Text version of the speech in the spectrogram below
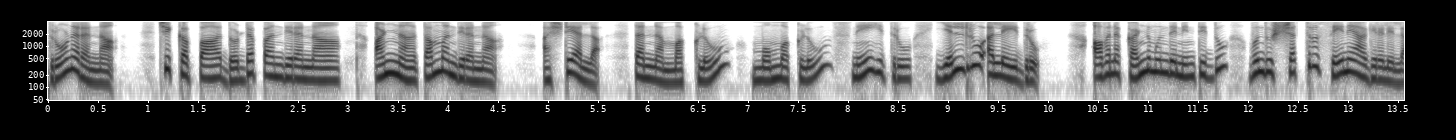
ದ್ರೋಣರನ್ನ, ಚಿಕ್ಕಪ್ಪ ದೊಡ್ಡಪ್ಪಂದಿರನ್ನ, ಅಣ್ಣ ತಮ್ಮಂದಿರನ್ನ, ಅಷ್ಟೇ ಅಲ್ಲ, ತನ್ನ ಮಕ್ಕಳು, ಮೊಮ್ಮಕ್ಕಳು, ಸ್ನೇಹಿತರು ಎಲ್ರೂ ಅಲ್ಲೇ ಇದ್ರು. ಅವನ ಕಣ್ಣು ಮುಂದೆ ನಿಂತಿದ್ದು ಒಂದು ಶತ್ರು ಸೇನೆ ಆಗಿರಲಿಲ್ಲ.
